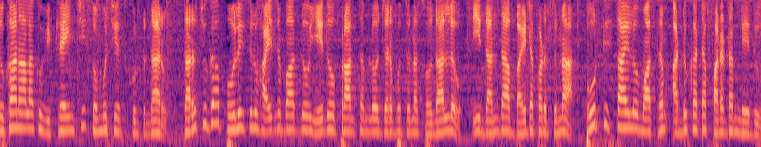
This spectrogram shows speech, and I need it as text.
దుకాణాలకు విక్రయించి సొమ్ము చేసుకుంటున్నారు. తరచుగా పోలీసులు హైదరాబాద్లో ఏదో ప్రాంతంలో జరుపుతున్న సోదాల్లో ఈ దందా బయటపడుతున్నా పూర్తి స్థాయిలో మాత్రం అడ్డుకట్ట పడటం లేదు.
